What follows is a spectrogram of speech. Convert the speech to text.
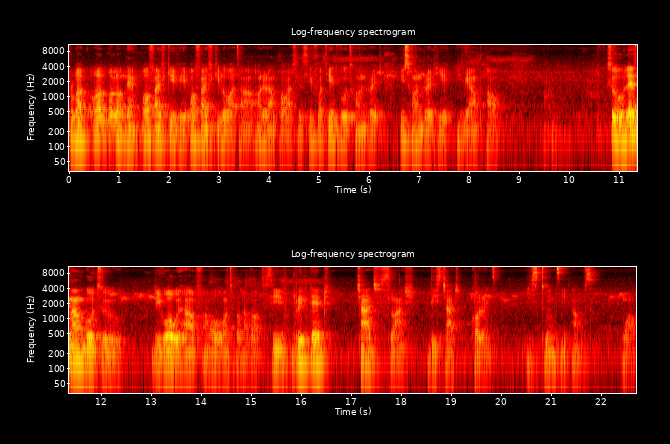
Probably all, all of them all 5 kv all 5 kilowatts are 100 amp hours you see 48 volt 100 this 100 here is the amp hour. So let's now go to the what we have and what we want to talk about. See rated charge slash discharge current is 20 amps. Wow.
